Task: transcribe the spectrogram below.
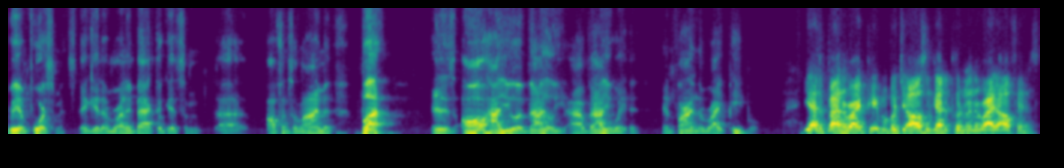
reinforcements. They get a running back, they'll get some uh, offensive lineman, but it is all how you evaluate evaluate it and find the right people. You have to find the right people, but you also got to put them in the right offense.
